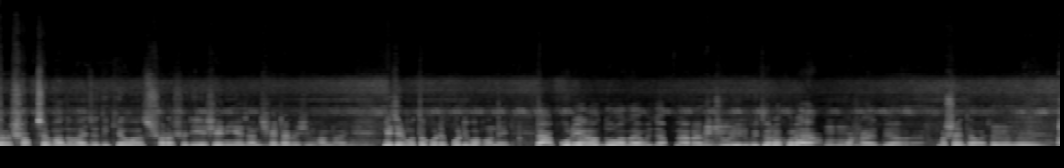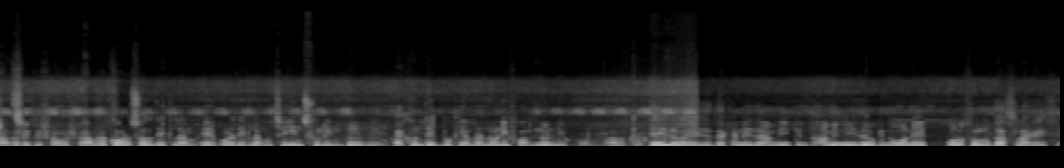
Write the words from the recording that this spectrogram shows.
তবে সবচেয়ে ভালো হয় যদি কেউ সরাসরি এসে নিয়ে যান সেটা বেশি ভালো হয়। নিজের মতো করে পরিবহনে হ্যাঁ কুরিয়ারও দেওয়া যায় ওই যে আপনার ঝুড়ির ভিতরে করে বসায় দেওয়া যায়। বসাই দেওয়া যায়। হুম হুম আচ্ছা। সমস্যা আমরা করসল দেখলাম এরপরে দেখলাম হচ্ছে ইনসুলিন। হুম হুম। এখন দেখব কি আমরা ননি ফল নন্নি ফল ওকে। এই যে ভাই এই যে দেখেন এই যে আমি কিন্তু আমি নিজেও কিন্তু অনেক করসল গাছ লাগাইছি।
